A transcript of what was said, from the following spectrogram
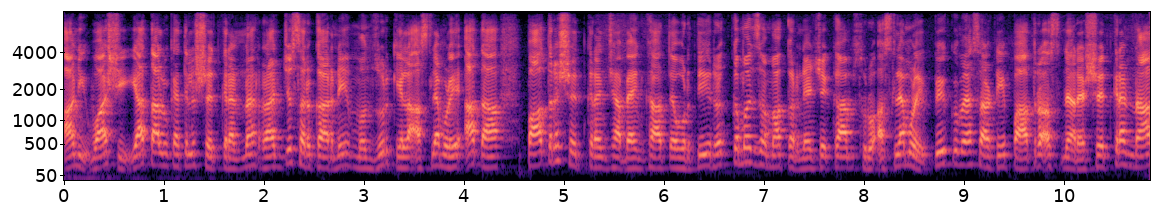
आणि वाशी या तालुक्यातील शेतकऱ्यांना राज्य सरकारने मंजूर केला असल्यामुळे आता पात्र शेतकऱ्यांच्या बँक खात्यावरती रक्कम जमा करण्याचे काम सुरू असल्यामुळे पीक विम्यासाठी पात्र असणाऱ्या शेतकऱ्यांना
